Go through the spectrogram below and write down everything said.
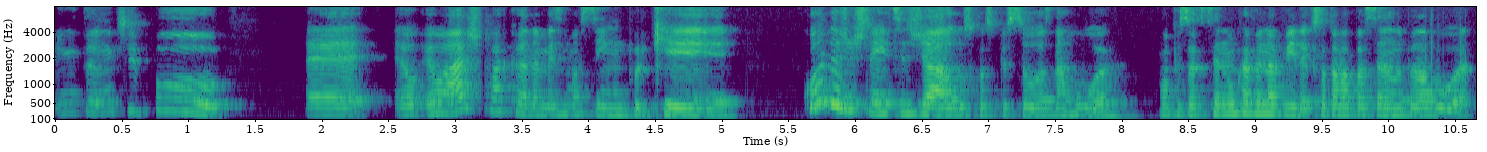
então, tipo, é, eu, eu acho bacana mesmo assim, porque quando a gente tem esses diálogos com as pessoas na rua, uma pessoa que você nunca viu na vida, que só estava passando pela rua.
